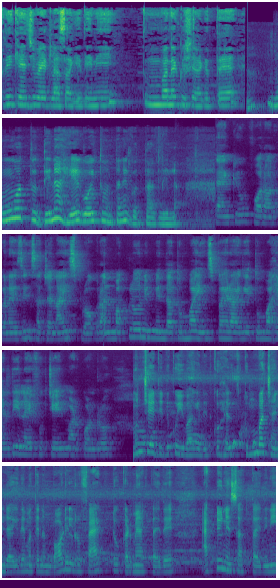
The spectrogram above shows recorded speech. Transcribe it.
three K G weight loss ಆಗಿದ್ದೀನಿ. ತುಂಬಾನೇ ಖುಷಿ ಆಗುತ್ತೆ. ಮೂವತ್ತು ದಿನ ಹೇಗೋಯ್ತು ಅಂತಾನೆ ಗೊತ್ತಾಗ್ಲಿಲ್ಲ. Thank you for organising such a nice programme. ಮಕ್ಕಳು ನಿಮ್ಮಿಂದ ತುಂಬ ಇನ್ಸ್ಪೈರ್ ಆಗಿ ತುಂಬ ಹೆಲ್ದಿ ಲೈಫಿಗೆ ಚೇಂಜ್ ಮಾಡಿಕೊಂಡ್ರು. ಮುಂಚೆ ಇದ್ದಿದ್ದಕ್ಕೂ ಇವಾಗ ಇದ್ದಿದ್ದಕ್ಕೂ ಹೆಲ್ತ್ ತುಂಬ ಚೇಂಜ್ ಆಗಿದೆ. ಮತ್ತು ನನ್ನ ಬಾಡಿಲಿರೋ ಫ್ಯಾಕ್ಟು ಕಡಿಮೆ ಆಗ್ತಾಯಿದೆ ಆ್ಯಕ್ಟಿವ್ನೆಸ್ ಆಗ್ತಾ ಇದ್ದೀನಿ.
